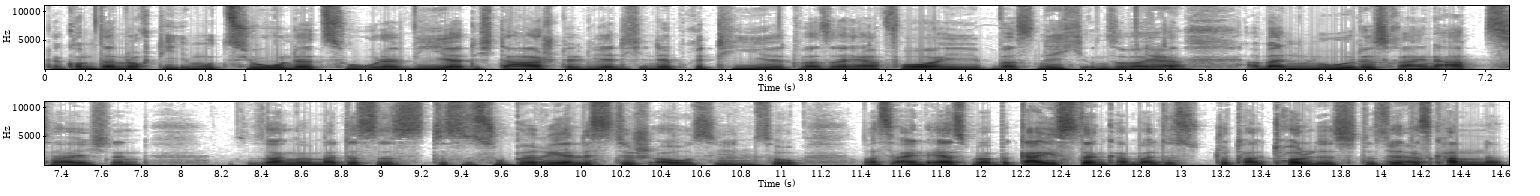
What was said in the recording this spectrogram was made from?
da kommt dann noch die Emotion dazu oder wie er dich darstellt, wie er dich interpretiert, was er hervorhebt, was nicht und so weiter. Ja. Aber nur das reine Abzeichnen, sagen wir mal, dass es, dass es super realistisch aussieht, Mhm. so, was einen erstmal begeistern kann, weil das total toll ist, dass er Ja. das kann, ne?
